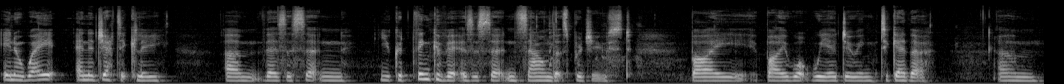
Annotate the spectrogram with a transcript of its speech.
in a way energetically um, there's a certain you could think of it as a certain sound that's produced by by what we are doing together um,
